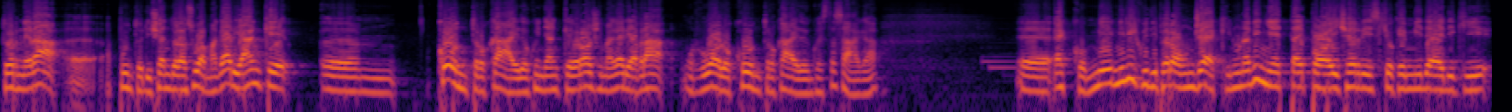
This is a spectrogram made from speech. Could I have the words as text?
tornerà eh, appunto dicendo la sua, magari anche ehm, contro Kaido, quindi anche Orochi magari avrà un ruolo contro Kaido in questa saga. Eh, ecco, mi, mi, liquidi però un Jack in una vignetta e poi c'è il rischio che mi dedichi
